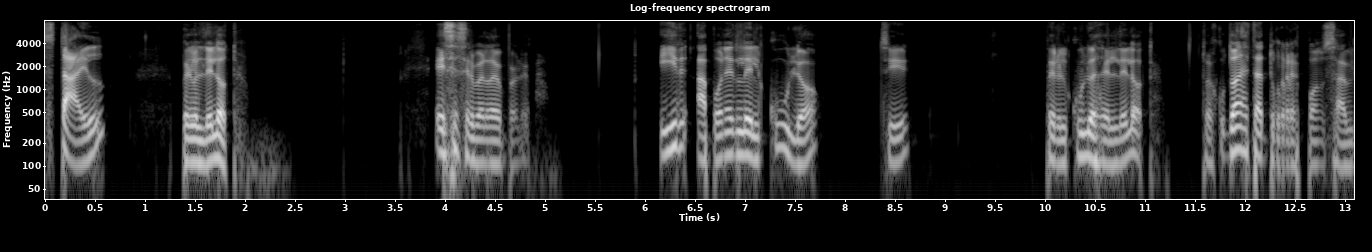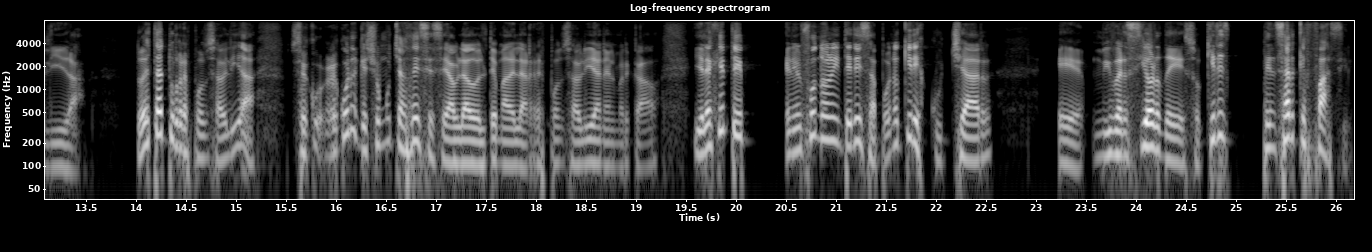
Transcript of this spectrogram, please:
style, pero el del otro. Ese es el verdadero problema. Ir a ponerle el culo, ¿sí? Pero el culo es del del otro. Entonces, ¿dónde está tu responsabilidad? ¿Dónde está tu responsabilidad? recuerden que yo muchas veces he hablado del tema de la responsabilidad en el mercado. Y a la gente, en el fondo, no le interesa, porque no quiere escuchar eh, mi versión de eso. Quieres pensar que es fácil.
